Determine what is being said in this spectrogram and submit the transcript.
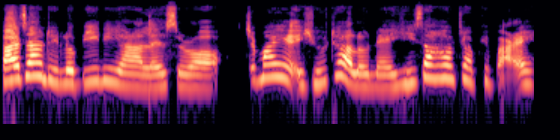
ဘာကြောင့်ဒီလိုပြေးနေရတာလဲဆိုတော့ကျမရဲ့အယူထားလုံးနဲ့ရီးစားဟောက်ကြောင့်ဖြစ်ပါတယ်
